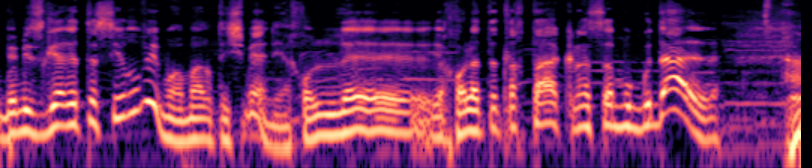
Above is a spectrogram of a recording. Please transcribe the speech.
ובמסגרת הסירובים הוא אמר, תשמעי, אני יכול, אה, יכול לתת לך את הקנס המוגדל. אה,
